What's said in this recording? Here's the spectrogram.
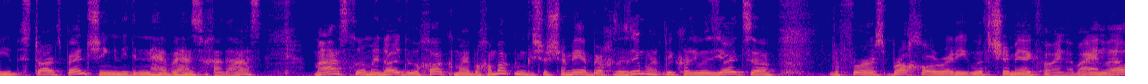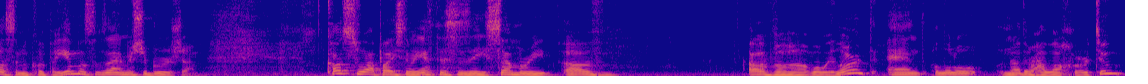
he starts benching and he didn't have a hesachadas, because he was yaitza the first bracha already with shemei koina. I guess this is a summary of of uh, what we learned and a little another halacha or two.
